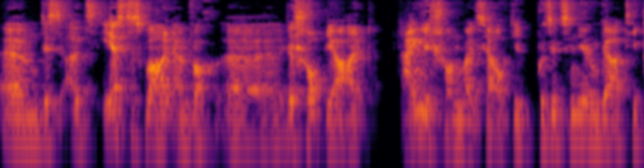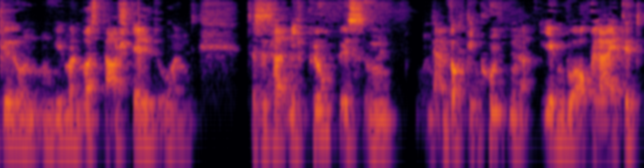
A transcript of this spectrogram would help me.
Ähm, das als erstes war halt einfach äh, der Shop ja halt eigentlich schon, weil es ja auch die Positionierung der Artikel und, und wie man was darstellt und dass es halt nicht plump ist und, und einfach den Kunden irgendwo auch leitet.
